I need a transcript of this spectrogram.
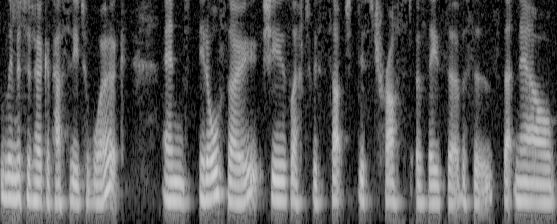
limited her capacity to work. And it also, she is left with such distrust of these services that now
